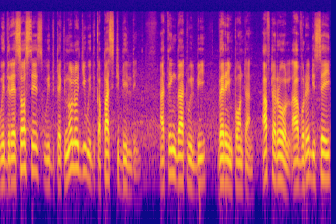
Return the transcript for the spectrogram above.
with resources, with technology, with capacity building. I think that will be very important. After all, I've already said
